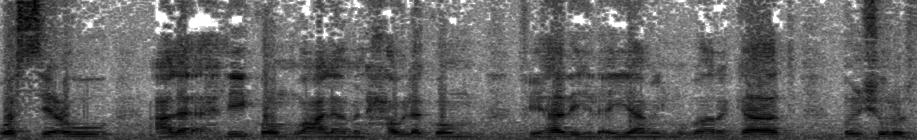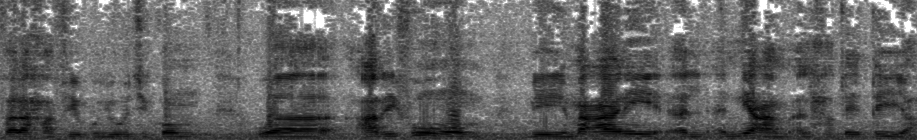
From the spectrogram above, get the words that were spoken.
وسعوا على أهليكم وعلى من حولكم في هذه الأيام المباركات انشروا الفرح في بيوتكم وعرفوهم بمعاني النعم الحقيقية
